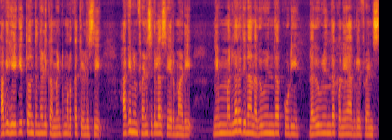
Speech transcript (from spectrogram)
ಹಾಗೆ ಹೇಗಿತ್ತು ಅಂತಂದು ಹೇಳಿ ಕಮೆಂಟ್ ಮೂಲಕ ತಿಳಿಸಿ. ಹಾಗೆ ನಿಮ್ಮ ಫ್ರೆಂಡ್ಸ್ಗೆಲ್ಲ ಶೇರ್ ಮಾಡಿ. ನಿಮ್ಮೆಲ್ಲರ ದಿನ ನಗುವಿನಿಂದ ಕೂಡಿ ನಗುವಿನಿಂದ ಕೊನೆಯಾಗಲಿ ಫ್ರೆಂಡ್ಸ್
